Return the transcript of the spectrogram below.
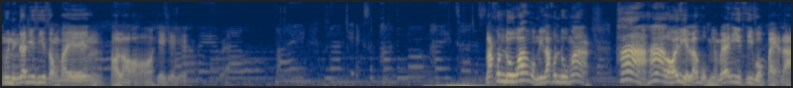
มือหนึ่งได้ดีซีสองใบเองเอาเหรออ๋อโอเคโอเคโอเครักคนดูวะผมนี่รักคนดูมาก ถ้าห้าร้อยเหรียญแล้วผมยังไม่ได้ดีซีบวกแปดนะ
